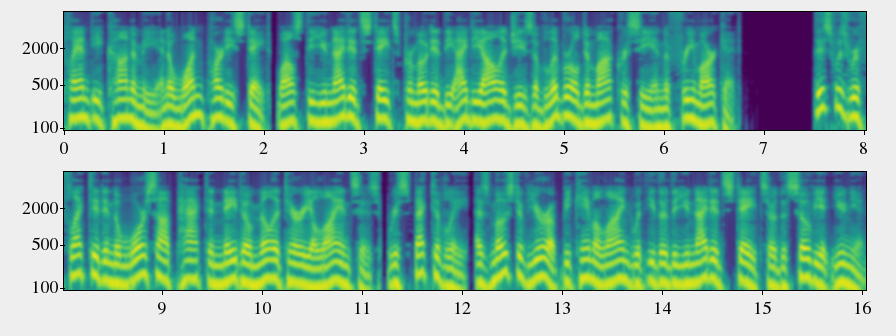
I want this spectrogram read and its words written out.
planned economy and a one-party state, whilst the United States promoted the ideologies of liberal democracy and the free market. This was reflected in the Warsaw Pact and NATO military alliances, respectively, as most of Europe became aligned with either the United States or the Soviet Union.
